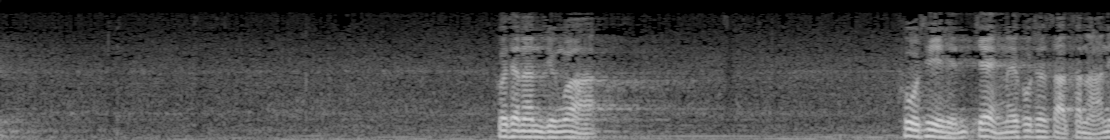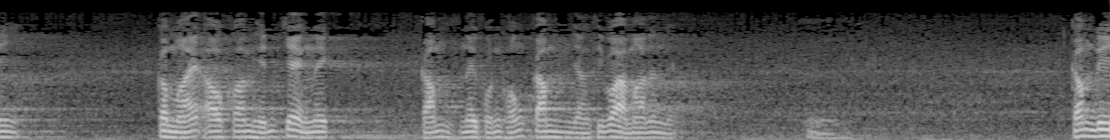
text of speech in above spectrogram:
ๆ เพราะฉะนั้นจึงว่า ผู้ที่เห็นแจ้งในพุทธศาสนานี้ ก็หมายเอาความเห็นแจ้งในกรรม ในผลของกรรมอย่างที่ว่ามานั่นเนี่ยกรรมดี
